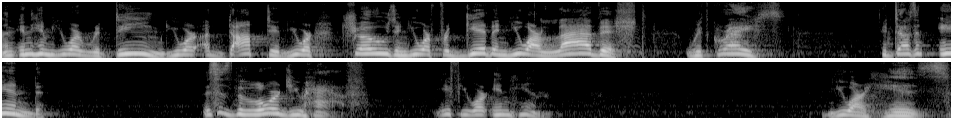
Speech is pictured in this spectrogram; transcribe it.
And in him, you are redeemed, you are adopted, you are chosen, you are forgiven, you are lavished with grace. It doesn't end. This is the Lord you have if you are in him. You are his.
